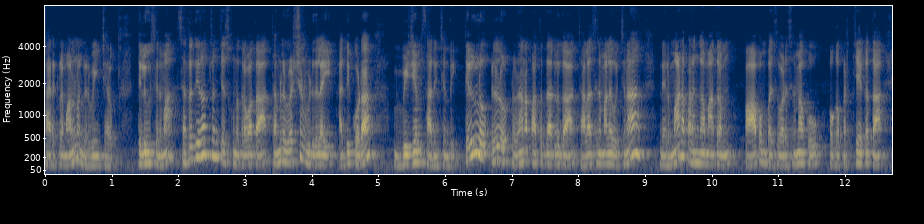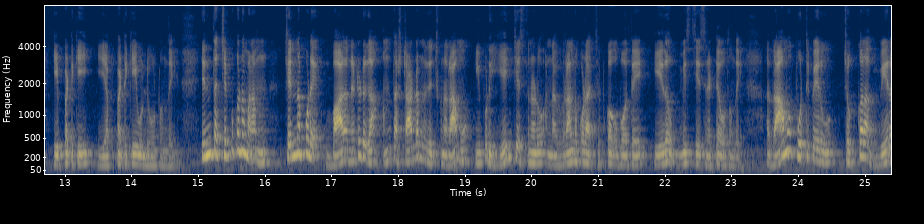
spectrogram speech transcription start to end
కార్యక్రమాలను నిర్వహించారు. తెలుగు సినిమా శతదినోత్సవం చేసుకున్న తర్వాత తమిళ వెర్షన్ విడుదలై అది కూడా విజయం సాధించింది. తెలుగులో పిల్లలు ప్రధాన పాత్రధారులుగా చాలా సినిమాలే వచ్చినా నిర్మాణ పరంగా మాత్రం పాపం పసివాడి సినిమాకు ఒక ప్రత్యేకత ఇప్పటికీ ఎప్పటికీ ఉండి ఉంటుంది. ఇంత చెప్పుకున్న మనం చిన్నప్పుడే బాల నటుడిగా అంత స్టార్డమ్ని తెచ్చుకున్న రాము ఇప్పుడు ఏం చేస్తున్నాడు అన్న వివరాలను కూడా చెప్పుకోకపోతే ఏదో మిస్ చేసినట్టే అవుతుంది. రాము పూర్తి పేరు చుక్కల వీర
